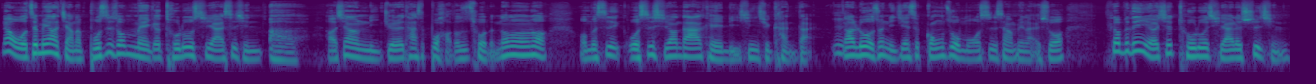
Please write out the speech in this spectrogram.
那我这边要讲的不是说每个突如其来的事情啊、呃，好像你觉得它是不好都是错的。No No No No，我们是我是希望大家可以理性去看待。那如果说你今天是工作模式上面来说，说不定有一些突如其来的事情，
